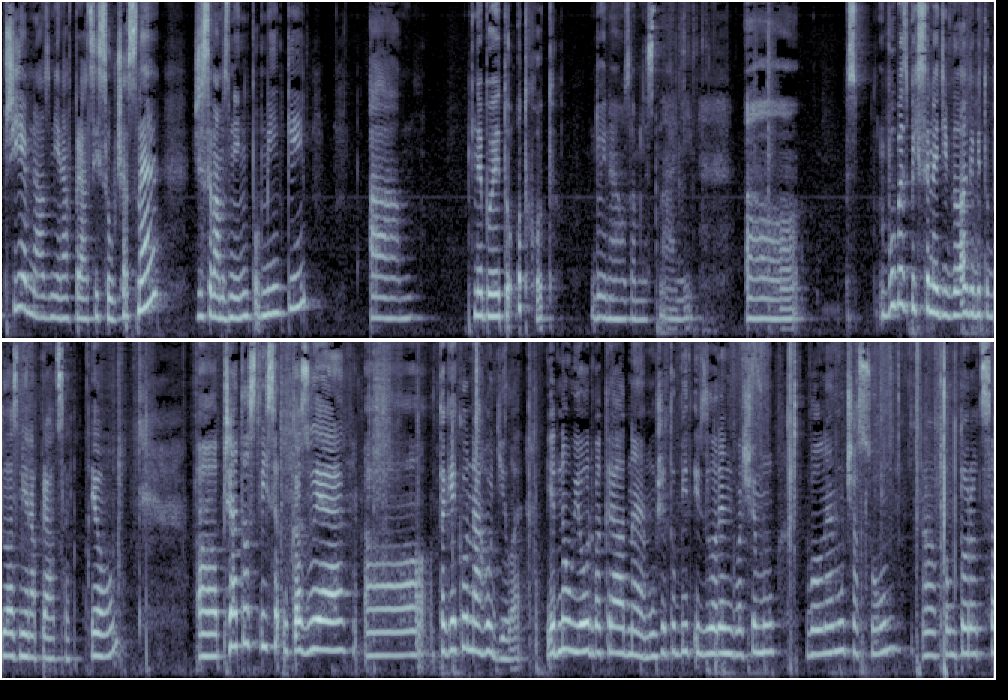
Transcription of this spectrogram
příjemná změna v práci současné, že se vám změní podmínky, a nebo je to odchod do jiného zaměstnání. A vůbec bych se nedivila, kdyby to byla změna práce. Jo? Uh, přátelství se ukazuje uh, tak jako nahodile. Jednou jo, dvakrát ne. Může to být i vzhledem k vašemu volnému času uh, v tomto roce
